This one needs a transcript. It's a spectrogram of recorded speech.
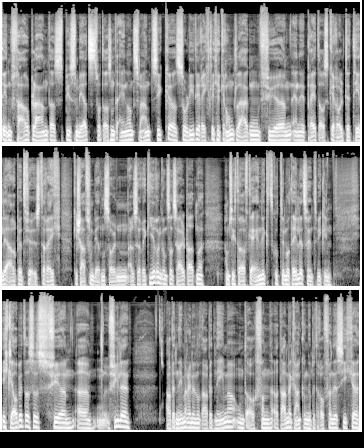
den Fahrplan, dass bis März 2021 äh, solide rechtliche Grundlagen für eine breit ausgerollte Telearbeit für Österreich geschaffen werden sollen. Also Regierung und Sozialpartner haben sich darauf geeinigt, gute Modelle zu entwickeln. Ich glaube, dass es für äh, viele Arbeitnehmerinnen und Arbeitnehmer und auch von Darmerkrankungen Betroffene sicher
